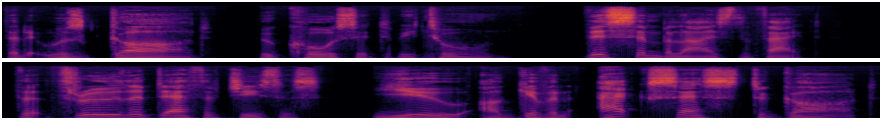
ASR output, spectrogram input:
that it was God who caused it to be torn. This symbolized the fact that through the death of Jesus, you are given access to God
